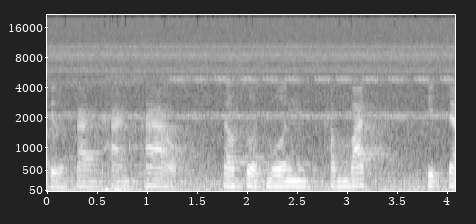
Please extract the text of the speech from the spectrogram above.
อยู่กับการทานข้าว เราสวดมนต์ทำวัดจิตใจ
